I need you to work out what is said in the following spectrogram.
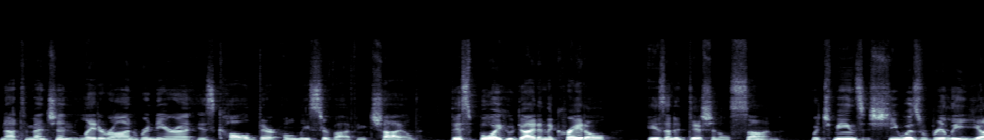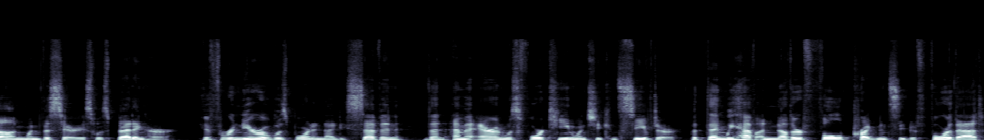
Not to mention, later on, Rhaenyra is called their only surviving child. This boy who died in the cradle is an additional son, which means she was really young when Viserys was bedding her. If Rhaenyra was born in 97, then Aemma Arryn was 14 when she conceived her. But then we have another full pregnancy before that,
